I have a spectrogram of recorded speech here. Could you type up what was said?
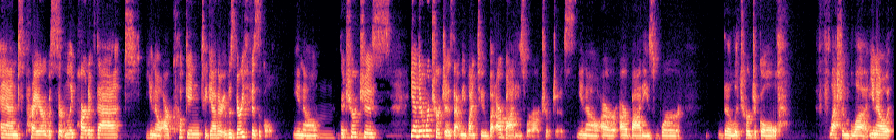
And prayer was certainly part of that. You know our cooking together it was very physical you know? Mm-hmm. the churches yeah there were churches that we went to but our bodies were our churches you know? Our our bodies were the liturgical flesh and blood. You know,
